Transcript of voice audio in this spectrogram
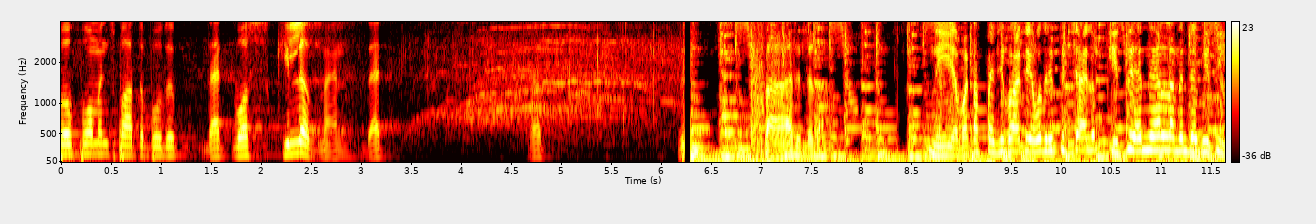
പെർഫോമൻസ് பார்த்தபோது that was killer man that സാരില്ലടാ നീ എവിടെ പരിപാടി അവതരിപ്പിച്ചാലും ഇത് തന്നെയാണല്ലോ നിന്റെ വിധി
